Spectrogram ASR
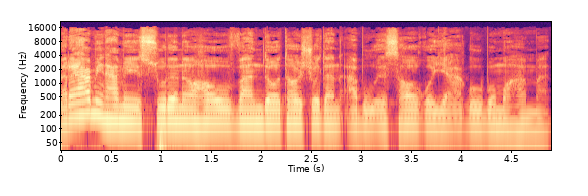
برای همین همه سورناها و وندادها شدن ابو اسحاق و یعقوب و محمد.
